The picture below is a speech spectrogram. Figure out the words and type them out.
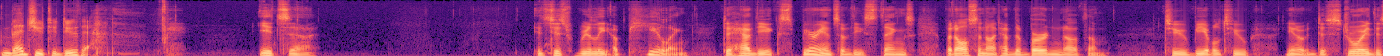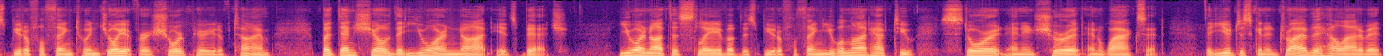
led you to do that? It's uh it's just really appealing to have the experience of these things, but also not have the burden of them, to be able to, you know, destroy this beautiful thing, to enjoy it for a short period of time, but then show that you are not its bitch. You are not the slave of this beautiful thing. You will not have to store it and insure it and wax it. That you're just going to drive the hell out of it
